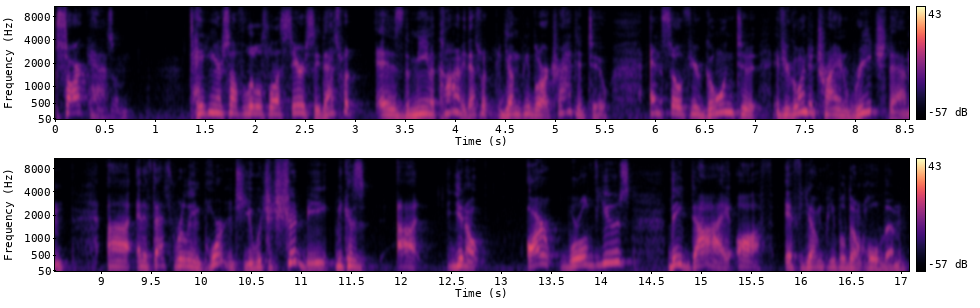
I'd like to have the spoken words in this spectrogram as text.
sarcasm, taking yourself a little less seriously. That's what is the meme economy. That's what young people are attracted to. And so if you're going to if you're going to try and reach them, uh, and if that's really important to you, which it should be, because uh, you know our worldviews they die off if young people don't hold them.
